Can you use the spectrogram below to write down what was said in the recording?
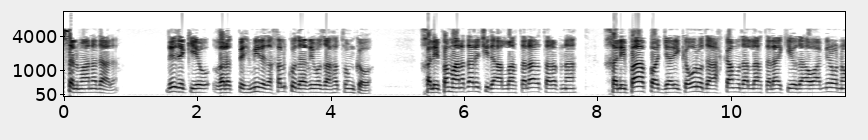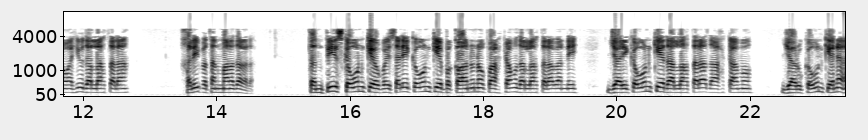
اصل معنی دا ده د دې کې یو غلط فهمي د خلکو د غي وضاحت هم کوه خلیفه معنی دار چې د الله تعالی طرف نه خلیفه په جاری کولو د احکام د الله تعالی کې او د اوامر او نواهیو د الله تعالی خلیفتن معنی دغه ده تنفیذ کوونکی او فیصلې کوونکی په قانون او په احکامو د الله تعالی باندې جاری کوونکی د الله تعالی د احکامو جارو کوونکی نه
